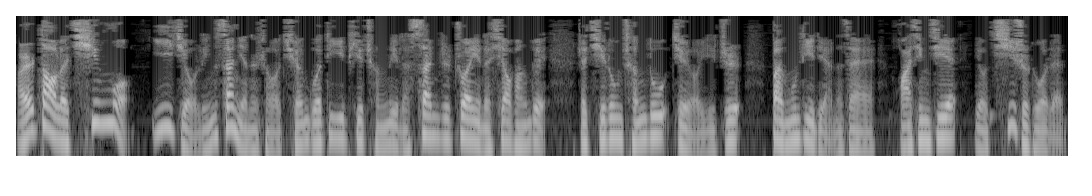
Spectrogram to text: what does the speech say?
而到了清末。一九零三年的时候，全国第一批成立了三支专业的消防队，这其中成都就有一支，办公地点呢在华兴街，有七十多人。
